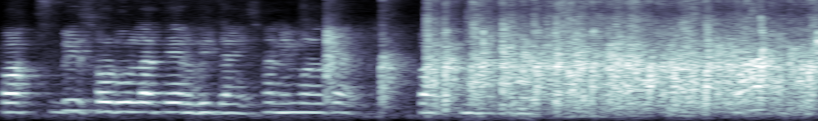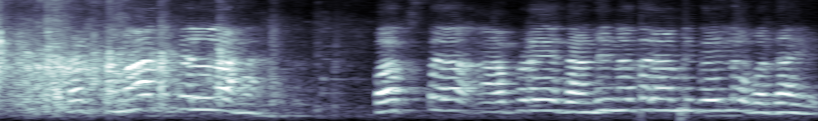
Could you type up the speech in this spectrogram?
પક્ષ બી છોડુલા તેર હોય જાય ઈસા નહીં મળતા પક્ષ સમાજ પહેલા પક્ષ આપણે ગાંધીનગર અમે ગયેલા બધાએ.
